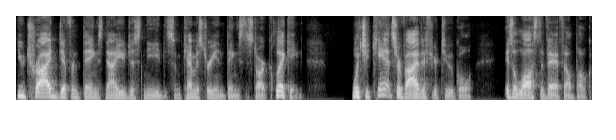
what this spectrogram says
you tried different things. Now you just need some chemistry and things to start clicking. What you can't survive if you're Tuchel is a loss to VFL Bochum.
